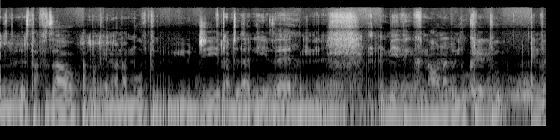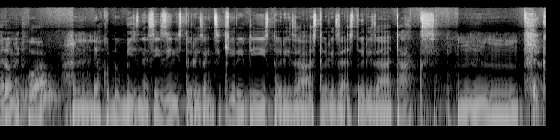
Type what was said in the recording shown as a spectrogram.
mm. staff zao. Hapa kenya wana move to ug labda tz nini. Mi i think naona tu ni kucreate tu environment poa ya kudu business. Hizi ni stori za insecurity stori za stori za stori za tax mm. like,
